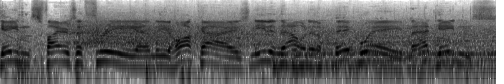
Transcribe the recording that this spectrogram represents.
Gatens fires a three, and the Hawkeyes needed that one in a big way. Matt Gatens.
